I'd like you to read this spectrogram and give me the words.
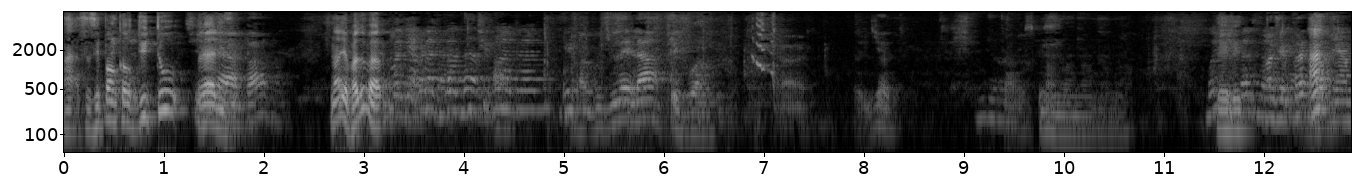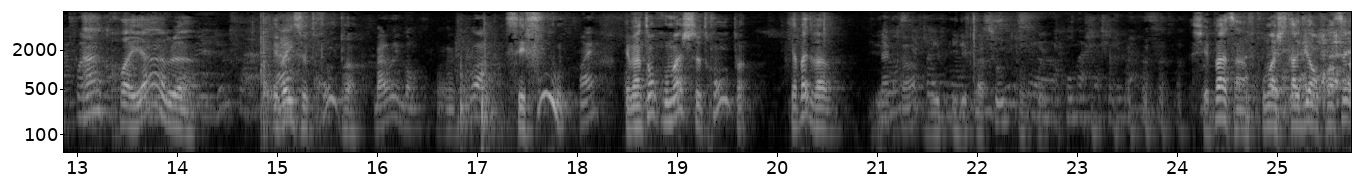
Ah, ça s'est pas encore du tout Si, il y a un réalisé. Non, il n'y a pas de vav. Il n'y a pas de bave, tu vois, bave. Ah, vous l'avez là. Fais voir. Idiot. Ah, Non, non, non, non. non. Moi, Et j'ai les- pas de Moi, j'ai bave. pas de Ah, j'ai un point. incroyable Eh ben, il se trompe. Bah oui, bon, euh. C'est fou. Ouais, Eh ben, ton roumage se trompe. Il n'y a pas de vav. d'accord. Il est, il est pas souple, ton truc. Je sais pas, c'est un fromage traduit en français.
